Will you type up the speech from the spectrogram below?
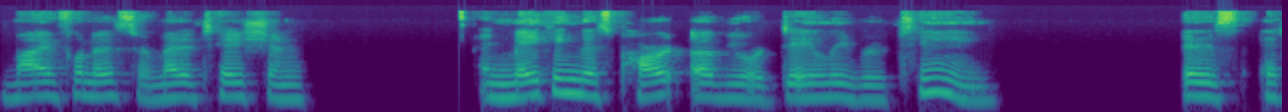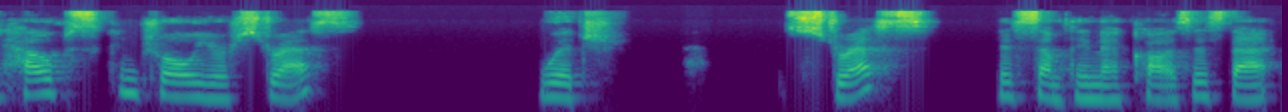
mindfulness or meditation and making this part of your daily routine is it helps control your stress, which stress is something that causes that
